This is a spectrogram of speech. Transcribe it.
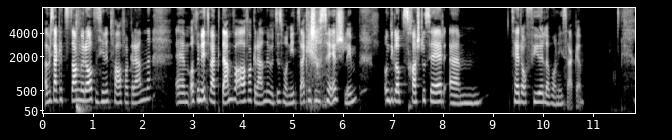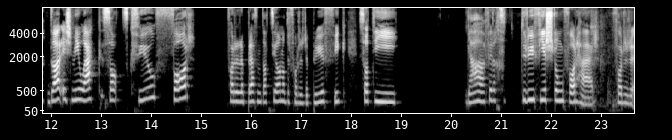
Aber ich sage jetzt sagen auch, dass ich nicht von Anfang an rennen. Ähm, oder nicht wegen dem von Anfang an rennen, weil das, was ich jetzt sage, ist schon sehr schlimm. Und ich glaube, das kannst du sehr, ähm, sehr auch fühlen, was ich sage. Und zwar ist mein Wack so das Gefühl vor, vor einer Präsentation oder vor einer Prüfung, so die, ja, vielleicht so drei, vier Stunden vorher, vor einem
